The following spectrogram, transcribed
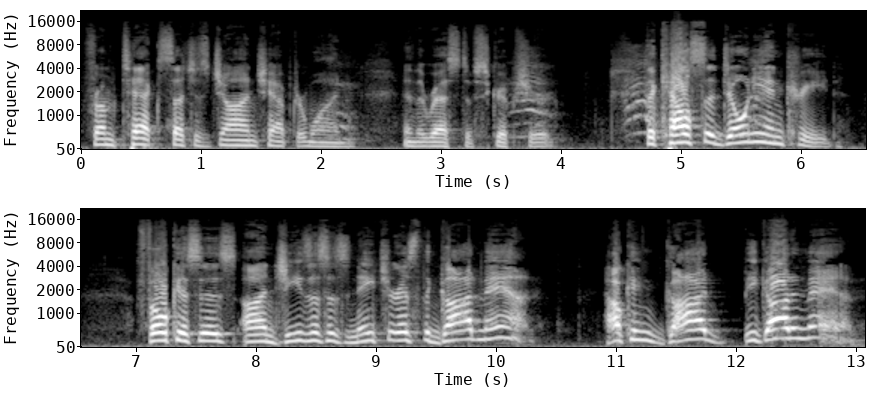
from texts such as John chapter 1 and the rest of Scripture. The Chalcedonian Creed focuses on Jesus' nature as the God man. How can God be God and man?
